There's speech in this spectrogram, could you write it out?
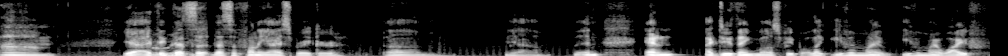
um Yeah, I think that's a that's a funny icebreaker. Um, yeah, and and I do think most people, like even my even my wife,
